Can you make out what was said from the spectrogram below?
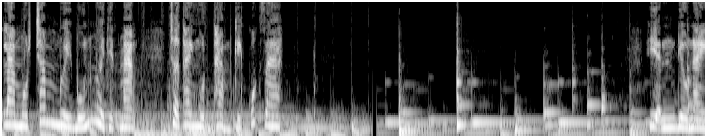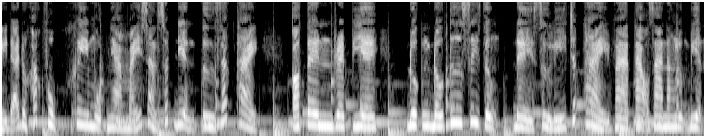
làm 114 người thiệt mạng, trở thành một thảm kịch quốc gia. Hiện điều này đã được khắc phục khi một nhà máy sản xuất điện từ rác thải có tên Repie được đầu tư xây dựng để xử lý chất thải và tạo ra năng lượng điện.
